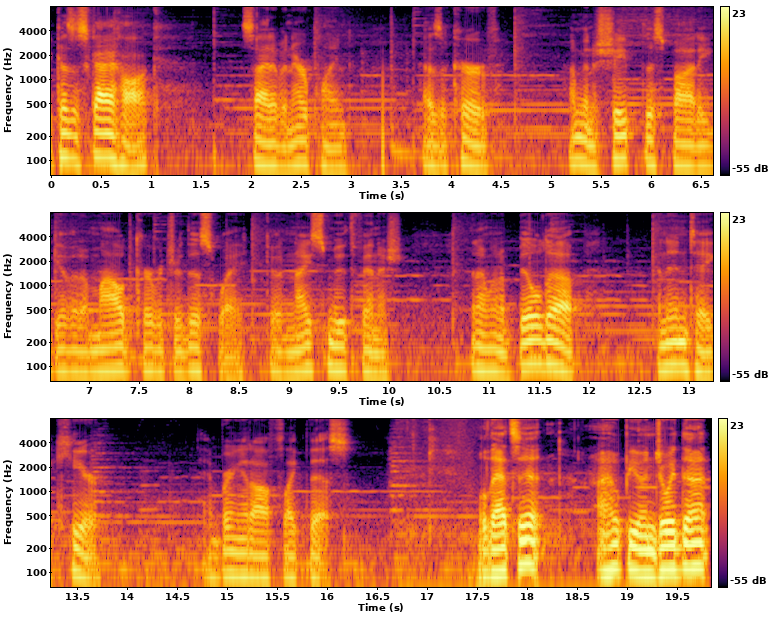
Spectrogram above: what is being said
Because a Skyhawk, side of an airplane, has a curve, I'm going to shape this body, give it a mild curvature this way, give it a nice smooth finish. Then I'm going to build up an intake here and bring it off like this. Well, that's it. I hope you enjoyed that.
